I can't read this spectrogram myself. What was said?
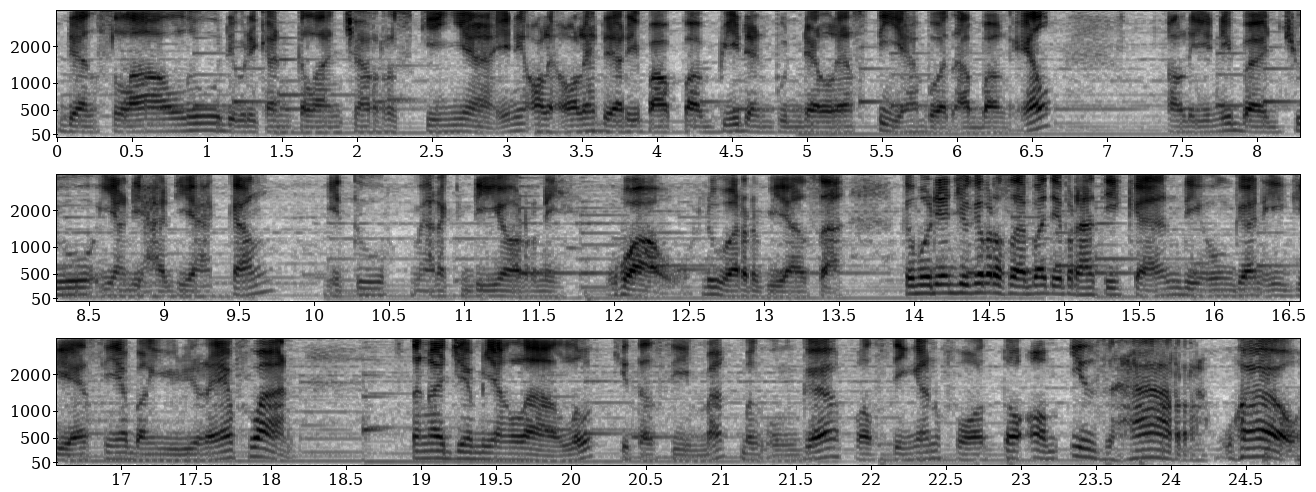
dan selalu diberikan kelancar rezekinya. Ini oleh-oleh dari Papa B dan Bunda Lesti ya buat Abang L. Kali ini baju yang dihadiahkan itu merek Dior nih. Wow, luar biasa. Kemudian juga persahabat ya perhatikan di unggahan IGS-nya Bang Yudi Revan. Setengah jam yang lalu kita simak mengunggah postingan foto Om Izhar. Wow,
